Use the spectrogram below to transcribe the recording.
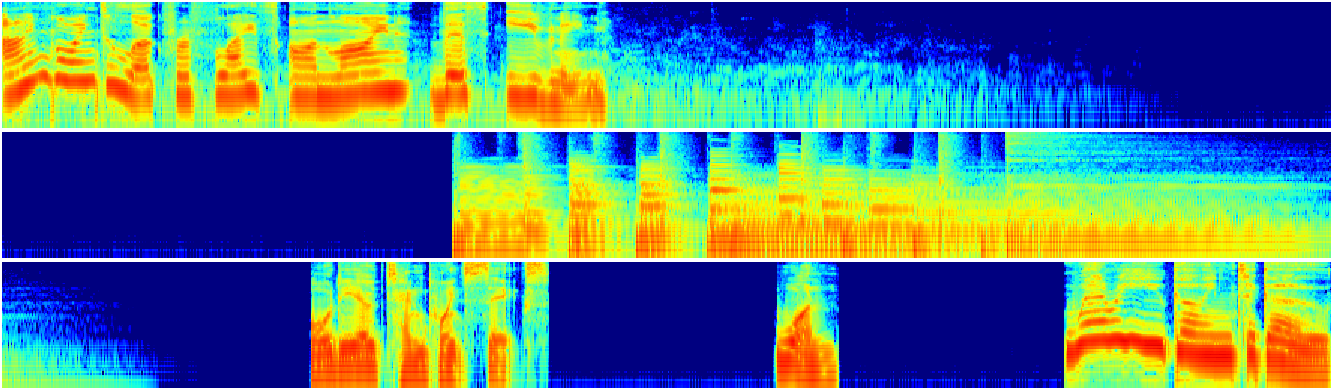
I'm going to look for flights online this evening. Audio 10.6 1, Where are you going to go?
